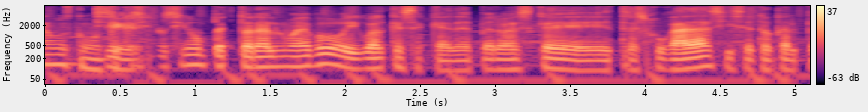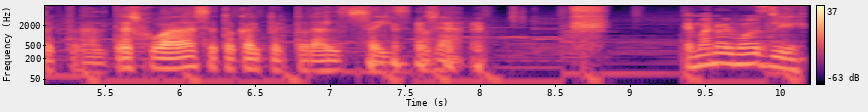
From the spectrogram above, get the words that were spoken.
Vamos como que... Si consigue un pectoral nuevo, igual que se quede, pero es que tres jugadas y se toca el pectoral. Tres jugadas se toca el pectoral seis. O sea. Emmanuel Mosley.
